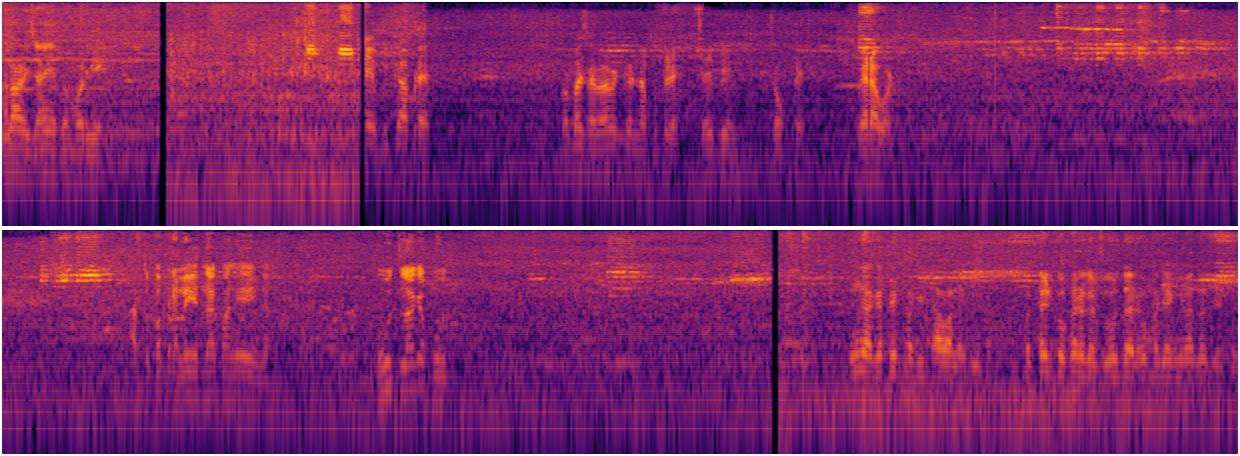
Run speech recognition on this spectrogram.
હલાળી જાય પણ મળીએ. ભીકા આપણે. બાબા સાહેબ આંબેડકરના પુતળે જય ભીમ ચોકે વેરાવળ. આ તો કપડાં લઈ જ નાખવાની ને. ભૂત લાગે ભૂત. ઊંઘા કે પેટમાં કંઈ ખાવા લાગ્યું પણ તડકો ખરેખર જોરદાર એવું મજાકની વાત નથી એટલે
